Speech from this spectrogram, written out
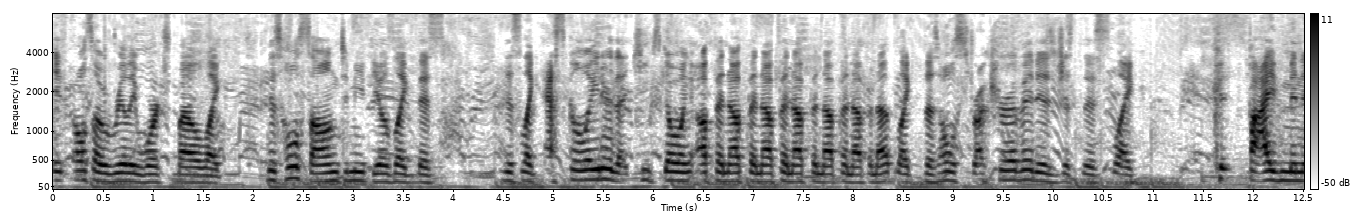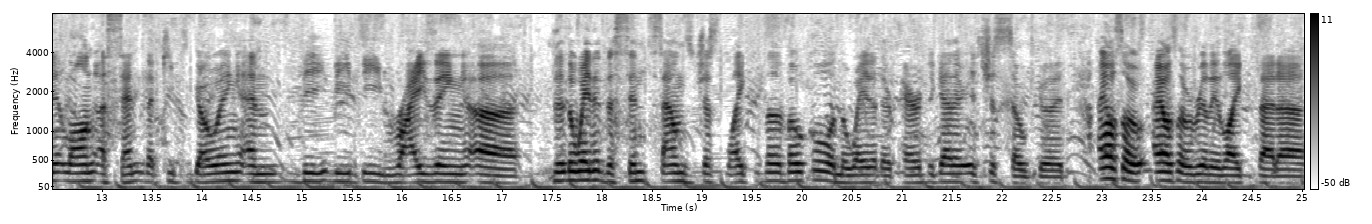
it also really works well like this whole song to me feels like this this like escalator that keeps going up and up and up and up and up and up and up like the whole structure of it is just this like five minute long ascent that keeps going and the the the rising uh the, the way that the synth sounds just like the vocal and the way that they're paired together it's just so good i also i also really like that uh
